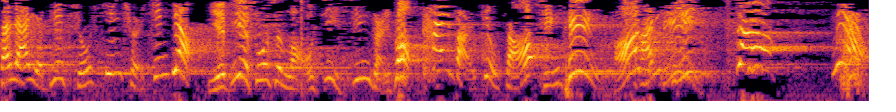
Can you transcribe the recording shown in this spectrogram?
咱俩也别求新曲新调，也别说是老戏新改造，开板就走，请听韩旗杀庙。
